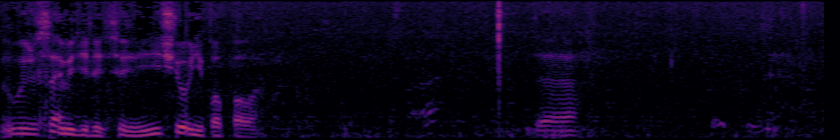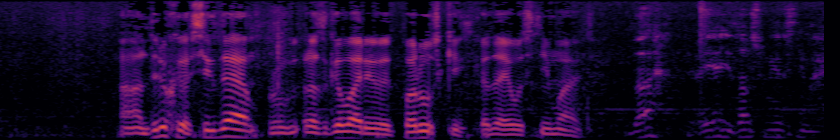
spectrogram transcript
Ну, Вы же сами видели, сегодня ничего не попало. Да. А Андрюха всегда разговаривает по-русски, когда его снимают. Да? А я не знал, что меня снимают.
